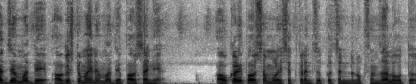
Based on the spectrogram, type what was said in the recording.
राज्यामध्ये ऑगस्ट महिन्यामध्ये पावसाने अवकाळी पावसामुळे शेतकऱ्यांचं प्रचंड नुकसान झालं होतं.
